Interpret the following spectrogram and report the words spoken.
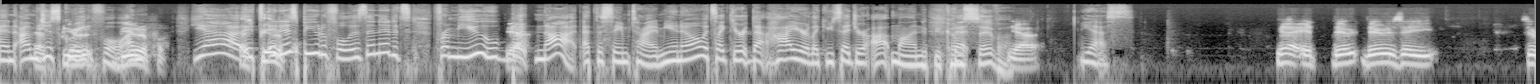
and i'm That's just beauti- grateful I'm- beautiful. yeah That's it, it is beautiful. beautiful isn't it it's from you Yeah. but not at the same time you know it's like you're that higher like you said you're atman It becomes that- seva. Yeah. yes Yeah. It there there is a it's a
